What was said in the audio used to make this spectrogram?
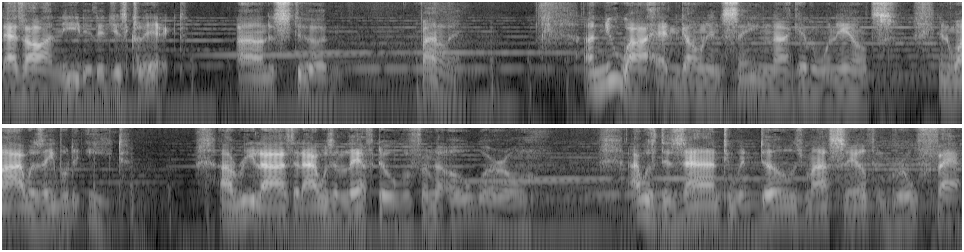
That's all I needed. It just clicked. I understood. Finally. I knew why I hadn't gone insane like everyone else, and why I was able to eat. I realized that I was a leftover from the old world. I was designed to indulge myself and grow fat,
